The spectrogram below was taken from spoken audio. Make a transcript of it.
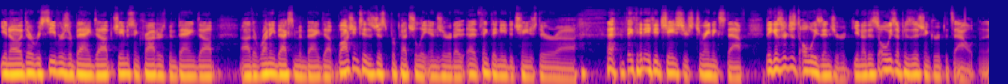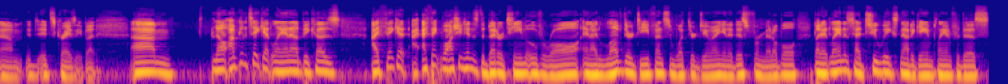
you know, their receivers are banged up. Jamison Crowder's been banged up. Uh, the running backs have been banged up. Washington is just perpetually injured. I, I think they need to change their. Uh, I think they need to change their training staff because they're just always injured. You know, there's always a position group that's out. Um, it, it's crazy, but um, no, I'm going to take Atlanta because. I think it, I think Washington is the better team overall, and I love their defense and what they're doing, and it is formidable. But Atlanta's had two weeks now to game plan for this.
